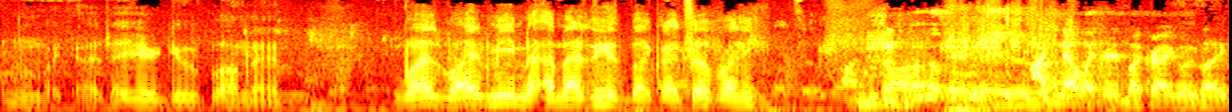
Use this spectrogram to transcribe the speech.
Oh my god, Jay, you're a goofball, man. Why is, why is me imagining his butt crack so funny? I know what Dre's butt crack looks like.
